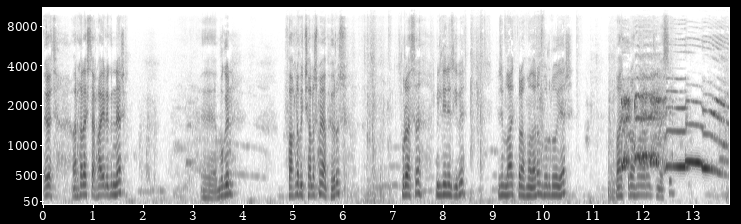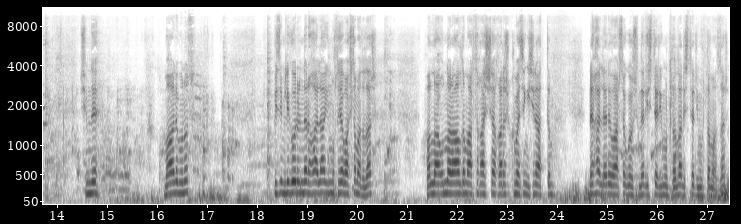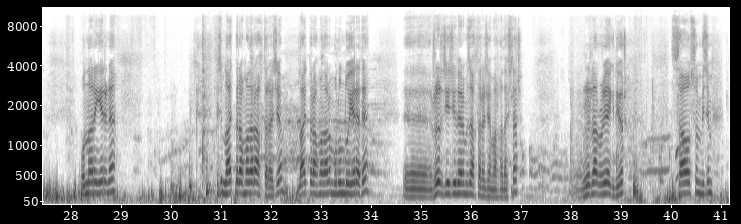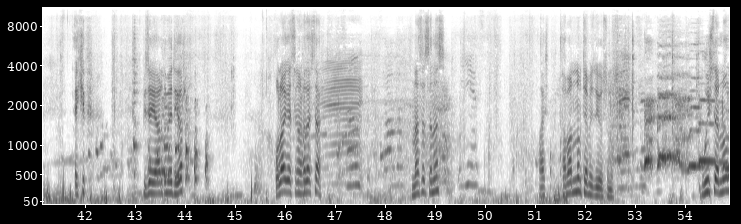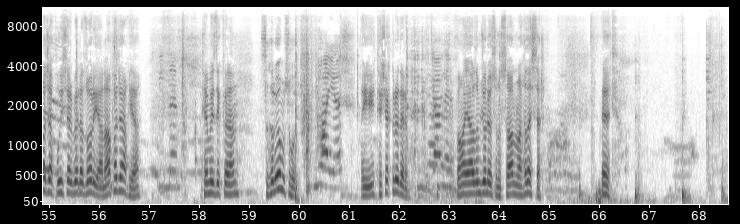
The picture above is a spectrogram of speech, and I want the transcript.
Evet arkadaşlar hayırlı günler. Ee, bugün farklı bir çalışma yapıyoruz. Burası bildiğiniz gibi bizim light bırakmaların durduğu yer. Light bırakmaların kümesi. Şimdi malumunuz bizim ligorinler hala yumurtaya başlamadılar. Vallahi onları aldım artık aşağı karışık kümesin içine attım. Ne halleri varsa görsünler. ister yumurtalar ister yumurtlamazlar. Onların yerine bizim light bırakmaları aktaracağım. Light bırakmaların bulunduğu yere de e, rır civcivlerimizi aktaracağım arkadaşlar. E, rırlar oraya gidiyor. Sağ olsun bizim ekip bize yardım ediyor. Kolay gelsin arkadaşlar. Nasılsınız? İyiyiz. Ay, tabanını mı temizliyorsunuz? Evet. Bu işler ne olacak? Bu işler böyle zor ya. Ne yapacak ya? Bilmem. Temizlik falan. Sıkılıyor musunuz? Hayır. İyi. Teşekkür ederim. Rica ederim. Bana yardımcı oluyorsunuz. Sağ olun arkadaşlar. Evet.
